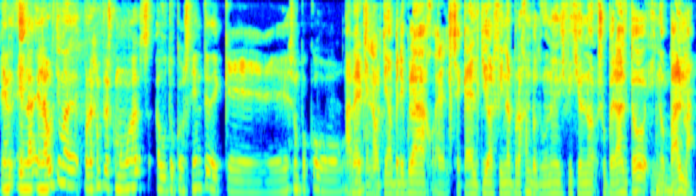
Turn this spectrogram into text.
En, en la, en la última, por ejemplo, es como más autoconsciente de que es un poco... A ver, que en la última película, joder, se cae el tío al final, por ejemplo, de un edificio no, súper alto y no palma.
